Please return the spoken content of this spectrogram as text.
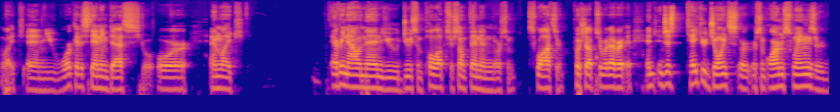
like, and you work at a standing desk, or, or and like every now and then you do some pull-ups or something, and or some squats or push-ups or whatever, and, and just take your joints or, or some arm swings or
